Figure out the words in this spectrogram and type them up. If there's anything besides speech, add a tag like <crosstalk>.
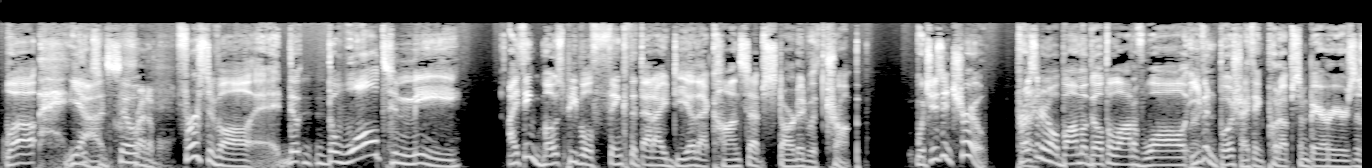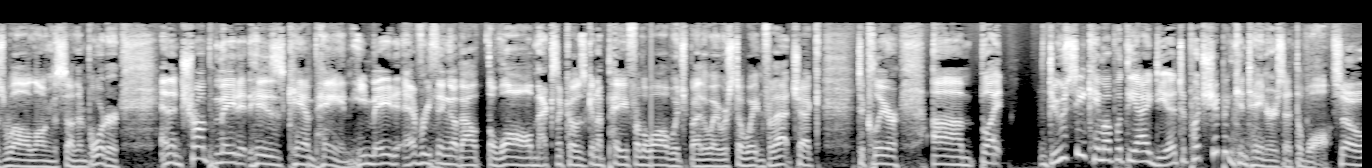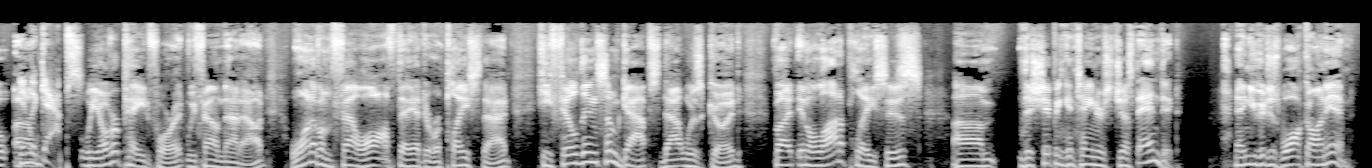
Well, yeah. It's so incredible. first of all, the the wall to me, I think most people think that that idea, that concept, started with Trump, which isn't true. President Obama built a lot of wall. Even Bush, I think, put up some barriers as well along the southern border. And then Trump made it his campaign. He made everything about the wall. Mexico's going to pay for the wall, which, by the way, we're still waiting for that check to clear. Um, but Ducey came up with the idea to put shipping containers at the wall. So in uh, the gaps. we overpaid for it. We found that out. One of them fell off. They had to replace that. He filled in some gaps. That was good. But in a lot of places, um, the shipping containers just ended, and you could just walk on in.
